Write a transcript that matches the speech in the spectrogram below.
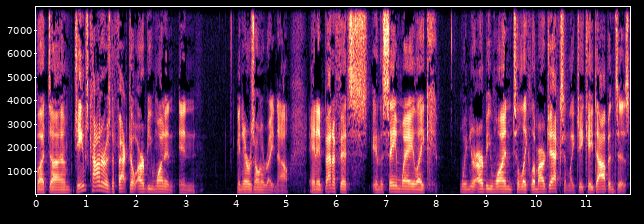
But um, James Conner is de facto RB one in, in in Arizona right now. And it benefits in the same way like when you're RB1 to like Lamar Jackson, like J.K. Dobbins is.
